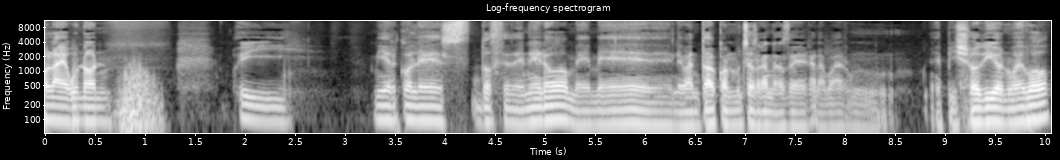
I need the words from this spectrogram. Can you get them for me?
Hola Egunon. Hoy miércoles 12 de enero me, he levantado con muchas ganas de grabar un episodio nuevo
